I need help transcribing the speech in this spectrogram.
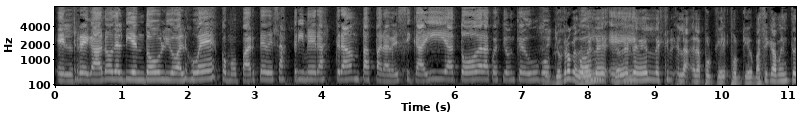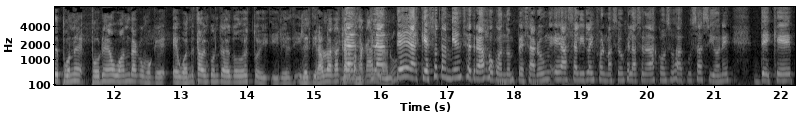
el regalo del BMW al juez como parte de esas primeras trampas para ver si caía toda la cuestión que hubo. yo creo que debe, leer, eh, porque, porque básicamente pone, pone a Wanda como que eh, Wanda estaba en contra de todo esto y, le, tiraron la caca para sacarla. Plantea que eso también se trajo cuando empezaron eh, a salir la información relacionada con sus acusaciones de que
